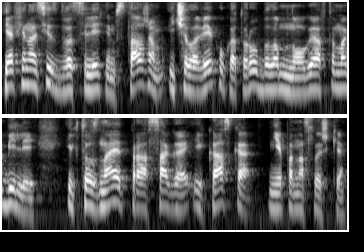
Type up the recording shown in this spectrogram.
Я финансист с 20-летним стажем и человек, у которого было много автомобилей, и кто знает про ОСАГО и КАСКО не понаслышке.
